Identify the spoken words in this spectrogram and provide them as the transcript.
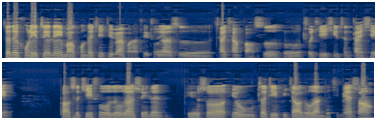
针对护理这一类毛孔的解决办法呢，最重要的是加强保湿和促进新陈代谢，保持肌肤柔软水嫩。比如说用质地比较柔软的洁面霜，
